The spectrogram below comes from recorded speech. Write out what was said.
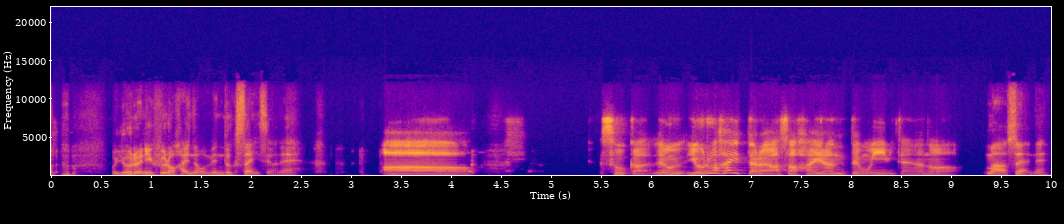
夜に風呂入るのもめんどくさいんですよね。ああ、そうか。でも夜入ったら朝入らんでもいいみたいなのはまあ、そうやね。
